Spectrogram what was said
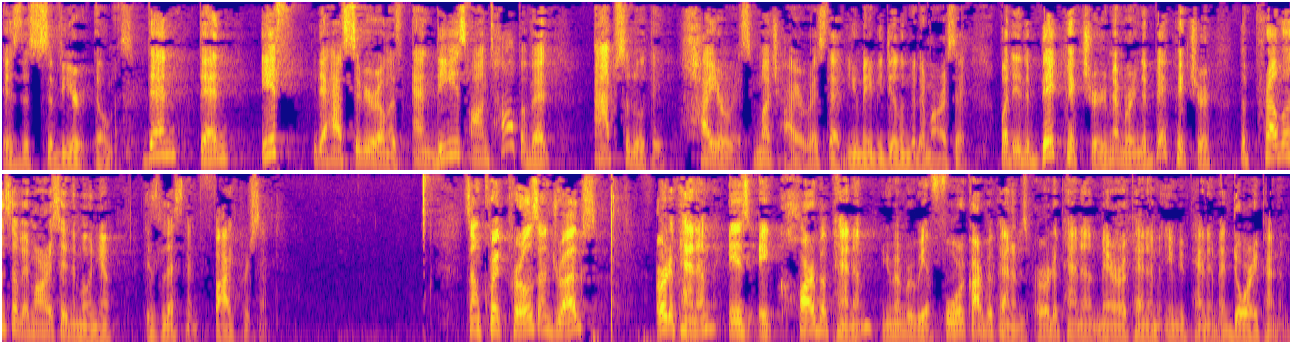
is the severe illness. Then, then if they have severe illness and these on top of it, absolutely higher risk, much higher risk that you may be dealing with MRSA. But in the big picture, remember, in the big picture, the prevalence of MRSA pneumonia is less than 5%. Some quick pearls on drugs. Ertapenem is a carbapenem. You remember we have four carbapenems, ertapenem, meropenem, imipenem, and doripenem.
